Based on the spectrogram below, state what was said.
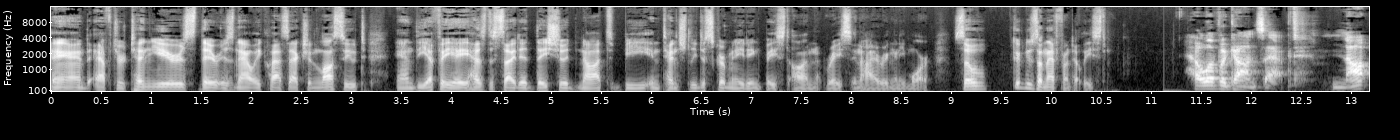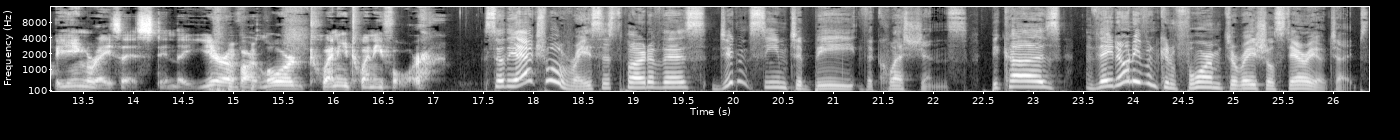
and after ten years, there is now a class action lawsuit, and the FAA has decided they should not be intentionally discriminating based on race in hiring anymore. So, good news on that front, at least. Hell of a concept. Not being racist in the year of our Lord 2024. So the actual racist part of this didn't seem to be the questions because they don't even conform to racial stereotypes.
